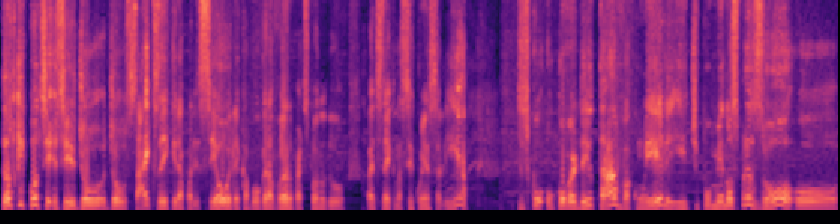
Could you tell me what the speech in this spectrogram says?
Tanto que quando esse, Joe, Joe Sykes aí, que ele apareceu, ele acabou gravando, participando do White Snake na sequência ali, o Coverdale tava com ele e, tipo, menosprezou o,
